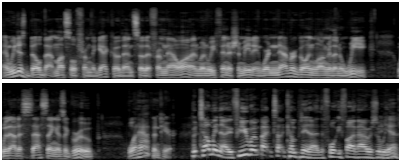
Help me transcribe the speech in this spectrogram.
And we just build that muscle from the get go then so that from now on, when we finish a meeting, we're never going longer than a week without assessing as a group what happened here. But tell me now, if you went back to that company now, the 45 hours a week, Yeah.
